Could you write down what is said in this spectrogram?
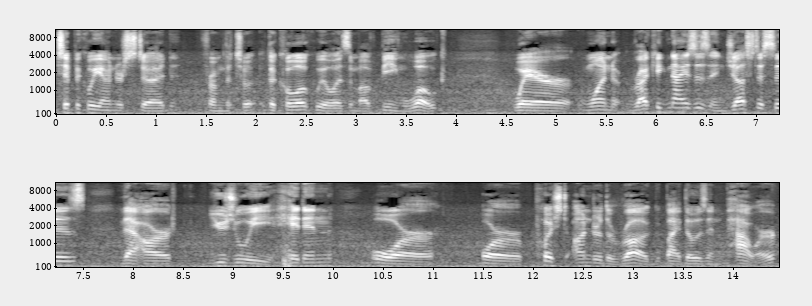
typically understood from the, to- the colloquialism of being woke, where one recognizes injustices that are usually hidden or or pushed under the rug by those in power.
